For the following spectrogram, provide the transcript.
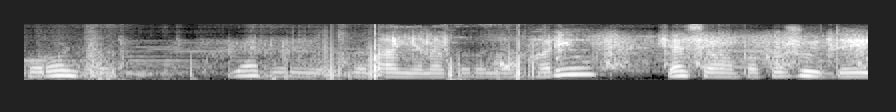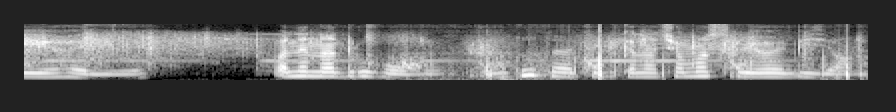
король горів. Я беру задання на короля горіл. Зараз я вам покажу, де її горіли. Вони на другому. Тут а, тільки на цьому острові обезьяни.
